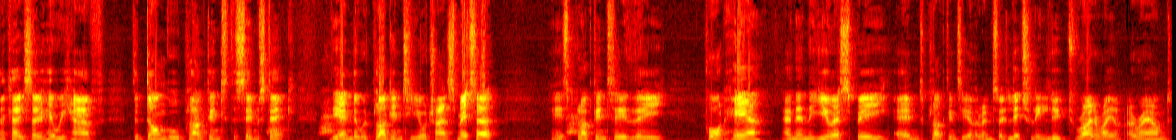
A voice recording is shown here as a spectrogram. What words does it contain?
Okay, so here we have the dongle plugged into the SIM stick. The end that would plug into your transmitter is plugged into the port here and then the USB end plugged into the other end. So it's literally looped right around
